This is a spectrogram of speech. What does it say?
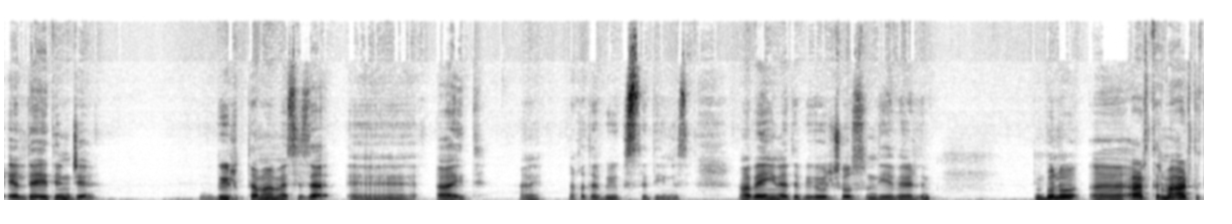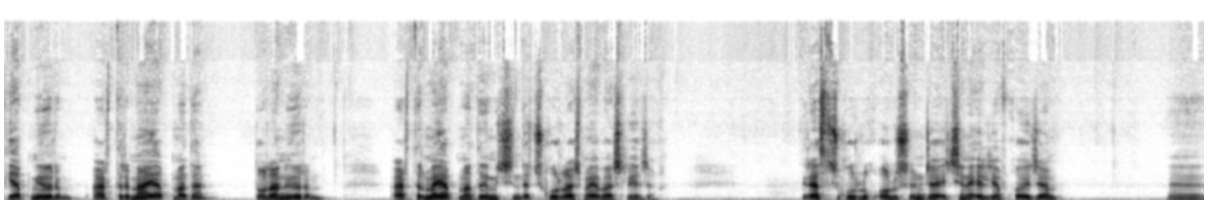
elde edince büyüklük tamamen size ait. Hani ne kadar büyük istediğiniz. Ama ben yine de bir ölçü olsun diye verdim. Bunu e, artırma artık yapmıyorum. Artırma yapmadan dolanıyorum. Artırma yapmadığım için de çukurlaşmaya başlayacak. Biraz çukurluk oluşunca içine elyaf koyacağım. E,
